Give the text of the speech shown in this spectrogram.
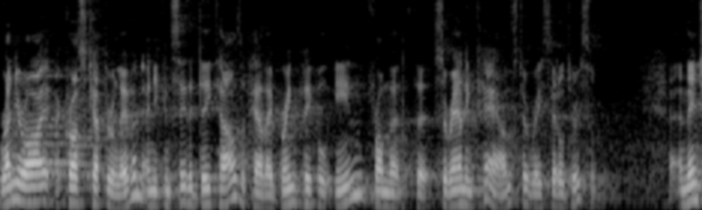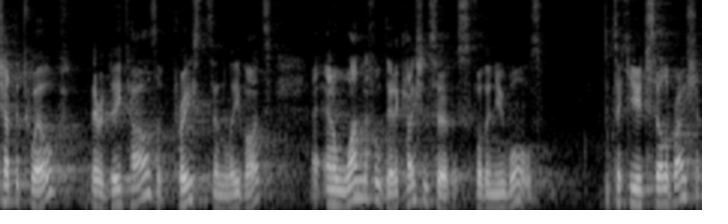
run your eye across chapter 11 and you can see the details of how they bring people in from the, the surrounding towns to resettle Jerusalem. And then chapter 12, there are details of priests and Levites and a wonderful dedication service for the new walls. It's a huge celebration.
